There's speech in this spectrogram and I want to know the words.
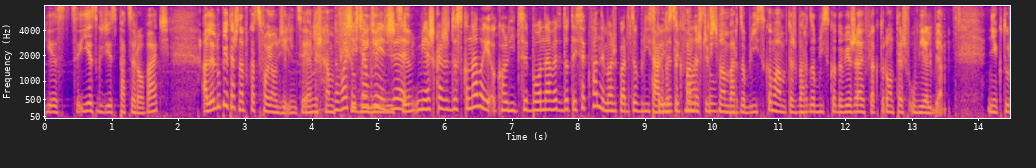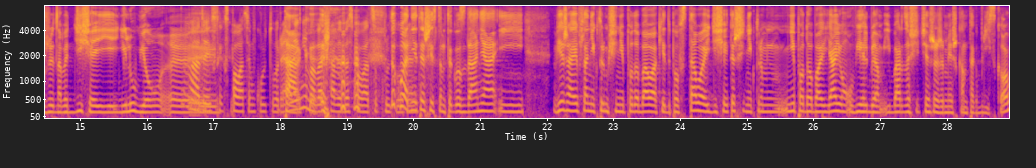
jest, jest gdzie spacerować. Ale lubię też na przykład swoją dzielnicę. Ja mieszkam No w właśnie siódmej chciałam powiedzieć, dzielnicy. że mieszkasz w doskonałej okolicy, bo nawet do tej Sekwany masz bardzo blisko Tak, do do Sekwany mostów. Rzeczywiście mam bardzo blisko. Mam też bardzo blisko do wieży Eiffla, którą też uwielbiam. Niektórzy nawet dzisiaj jej nie lubią. e, A, to jest jak z Pałacem Kultury, ale tak. nie ma Warszawy bez Pałacu Kultury. Dokładnie, też jestem tego zdania i wieża Eiffla niektórym się nie podobała, kiedy powstała i dzisiaj też się niektórym nie podoba. Ja ją uwielbiam i bardzo się cieszę, że mieszkam tak blisko.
